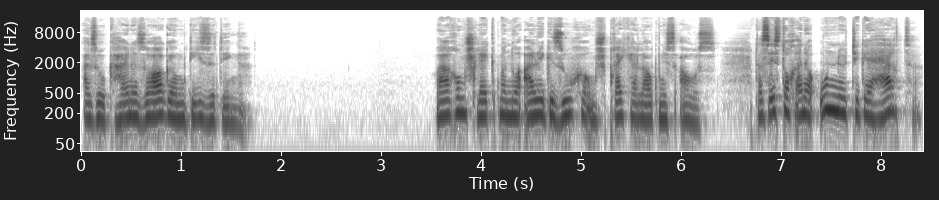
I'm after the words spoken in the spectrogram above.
Also keine Sorge um diese Dinge. Warum schlägt man nur alle Gesuche um Sprecherlaubnis aus? Das ist doch eine unnötige Härte.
